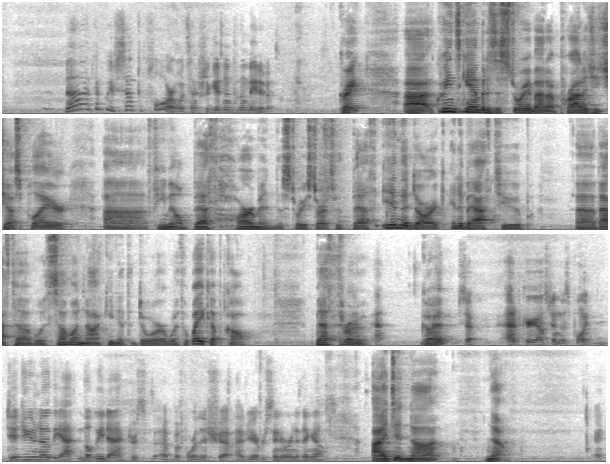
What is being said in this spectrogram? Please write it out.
No, I think we've set the floor. Let's actually get into the meat of it. Great. Uh, Queen's Gambit is a story about a prodigy chess player, uh, female Beth Harmon. The story starts with Beth in the dark in a bathtub uh, bathtub with someone knocking at the door with a wake up call. Beth throw. Uh, Go ahead. So, out of curiosity on this point, did you know the the lead actress uh, before this show? Have you ever seen her in anything else? I did not. No.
